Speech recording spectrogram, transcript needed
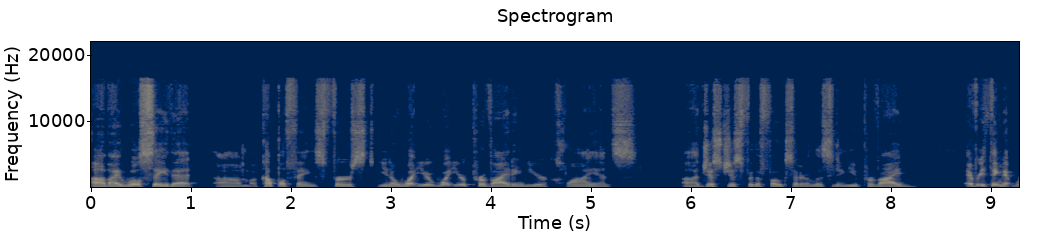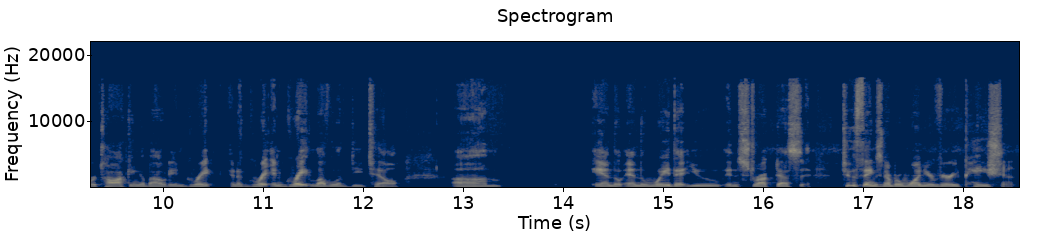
Um, I will say that um, a couple things. First, you know what you're what you're providing to your clients, uh, just just for the folks that are listening, you provide everything that we're talking about in great in a great in great level of detail. Um, and the and the way that you instruct us two things number one you're very patient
